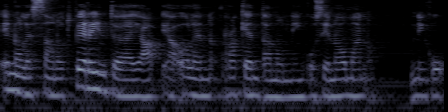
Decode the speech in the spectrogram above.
en ole saanut perintöä ja, ja olen rakentanut niin kuin sen oman niin kuin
